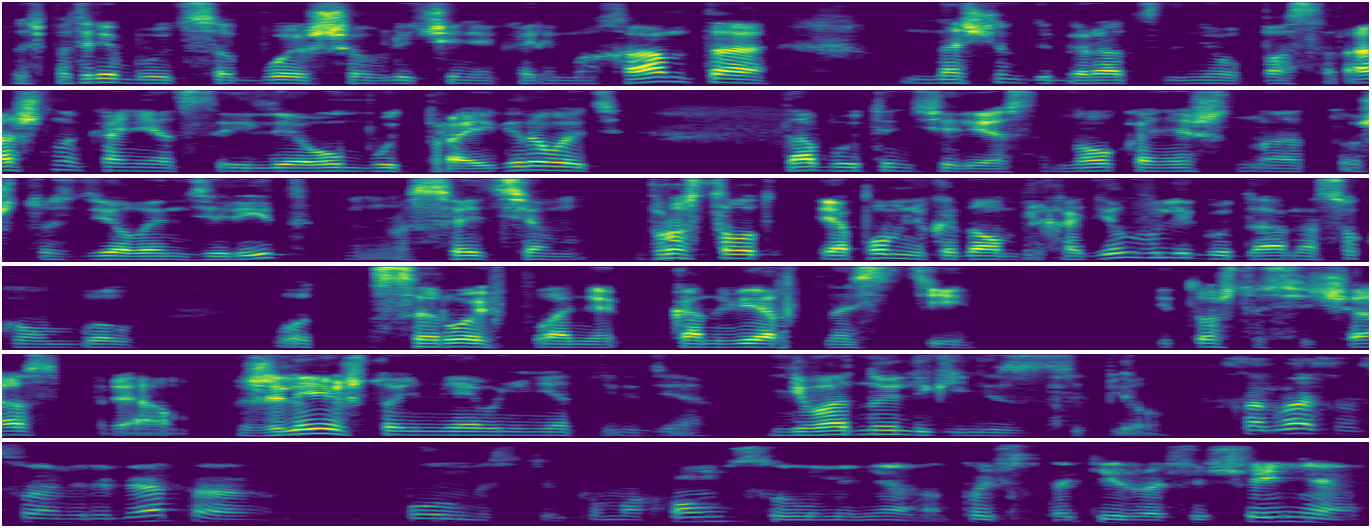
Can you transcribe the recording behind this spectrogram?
то есть потребуется больше увлечения Карима Ханта, начнет добираться до него пасраж наконец-то, или он будет проигрывать, да, будет интересно. Но, конечно, то, что сделал Энди Рид с этим... Просто вот я помню, когда он приходил в лигу, да, насколько он был вот сырой в плане конвертности. И то, что сейчас прям... Жалею, что у меня его нет нигде. Ни в одной лиге не зацепил. Согласен с вами, ребята, полностью по Махомсу. У меня точно такие же ощущения.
